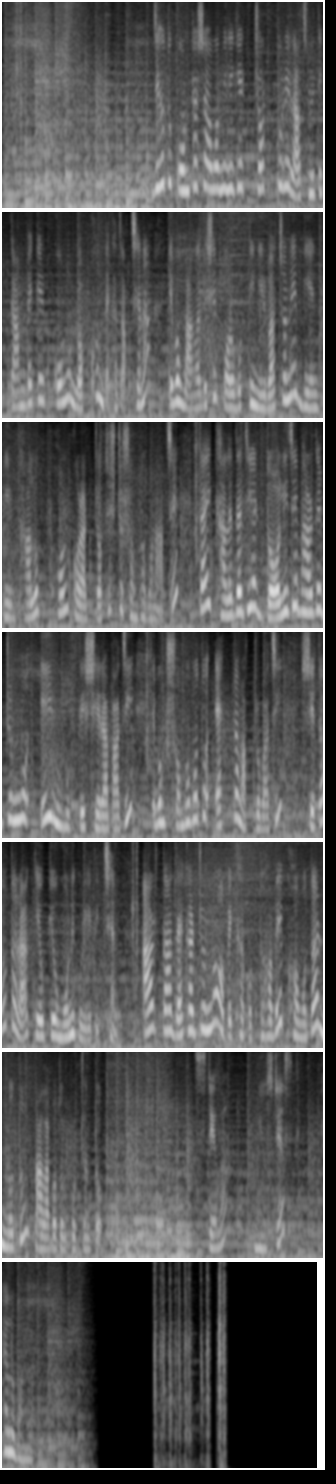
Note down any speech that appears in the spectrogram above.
যেহেতু কোণঠাসা আওয়ামী লীগের চট করে রাজনৈতিক কামব্যাকের কোনো লক্ষণ দেখা যাচ্ছে না এবং বাংলাদেশের পরবর্তী নির্বাচনে বিএনপির ভালো ফল করার যথেষ্ট সম্ভাবনা আছে, তাই খালেদা জিয়ার দলই যে ভারতের জন্য এই মুহূর্তে সেরা বাজি এবং সম্ভবত একটা মাত্র বাজি, সেটাও তারা কেউ কেউ মনে করিয়ে দিচ্ছেন। আর তা দেখার জন্য অপেক্ষা করতে হবে ক্ষমতার নতুন পালাবদল পর্যন্ত। Stella, news desk, hello Bangla.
